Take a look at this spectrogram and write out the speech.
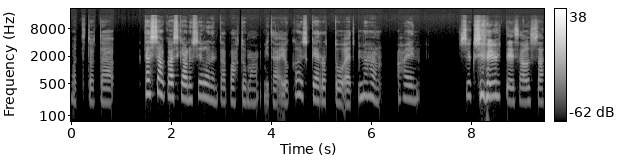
Mutta tota, tässä on myös käynyt sellainen tapahtuma, mitä ei ole myös kerrottu, että mähän hain syksyn yhteishaussa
